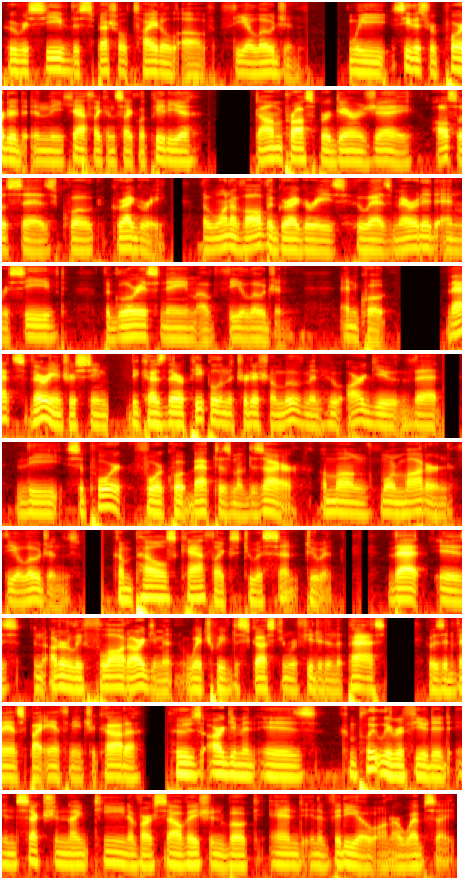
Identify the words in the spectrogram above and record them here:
who received the special title of theologian. We see this reported in the Catholic Encyclopedia. Dom Prosper Guéranger also says, quote, Gregory, the one of all the Gregories who has merited and received the glorious name of theologian. That's very interesting because there are people in the traditional movement who argue that the support for, quote, baptism of desire among more modern theologians compels Catholics to assent to it. That is an utterly flawed argument, which we've discussed and refuted in the past. It was advanced by Anthony Cekada, whose argument is completely refuted in section 19 of our salvation book and in a video on our website.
